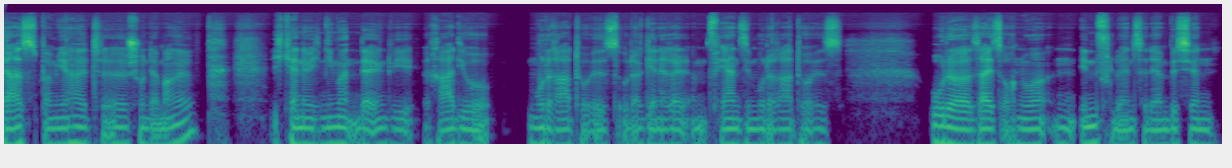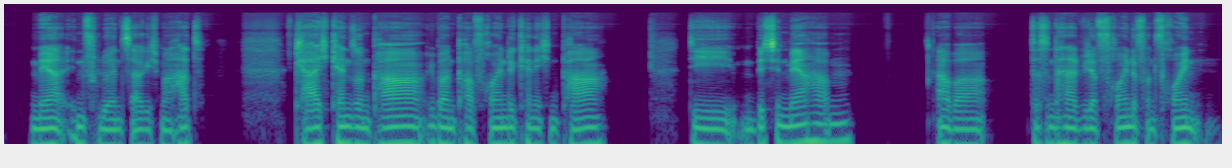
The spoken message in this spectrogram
da ist bei mir halt, äh, schon der Mangel. Ich kenne nämlich niemanden, der irgendwie Radiomoderator ist oder generell im Fernsehen ist oder sei es auch nur 'n Influencer, der 'n bisschen mehr Influence, sage ich mal, hat. Klar, ich kenne so 'n paar über 'n paar Freunde kenne ich 'n paar, die 'n bisschen mehr haben, aber das sind dann halt wieder Freunde von Freunden.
